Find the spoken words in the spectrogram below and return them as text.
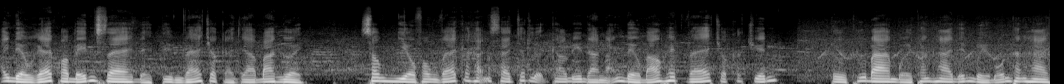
anh đều ghé qua bến xe để tìm vé cho cả nhà ba người. Song nhiều phòng vé các hãng xe chất lượng cao đi Đà Nẵng đều báo hết vé cho các chuyến từ thứ ba 10 tháng 2 đến 14 tháng 2.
